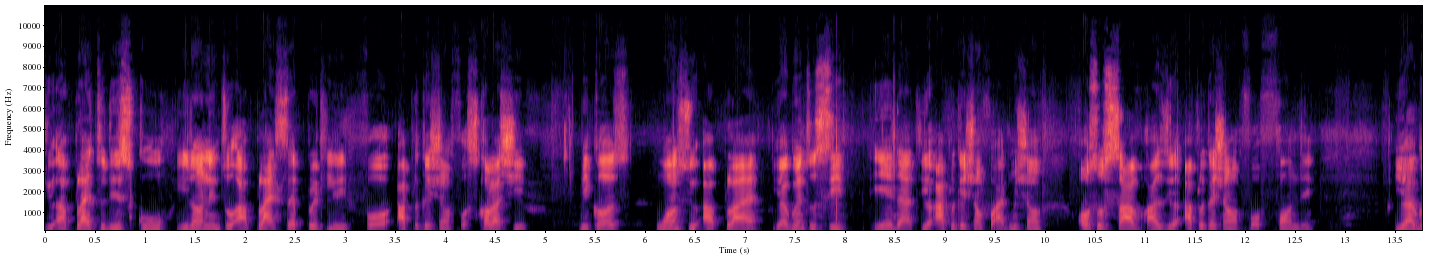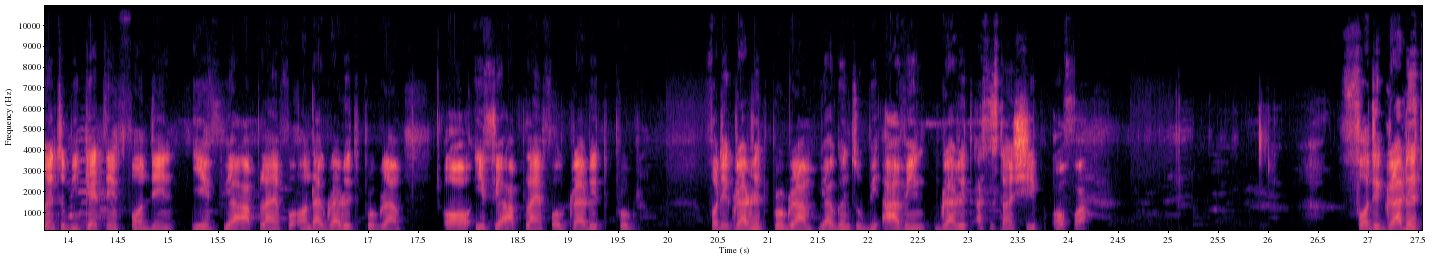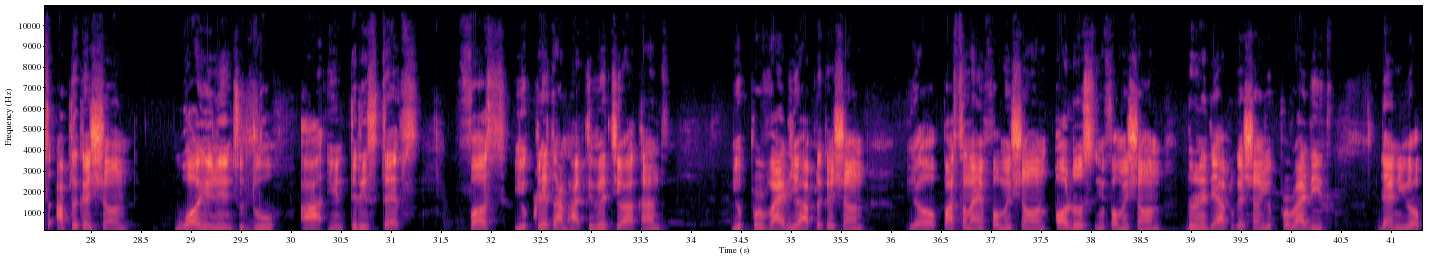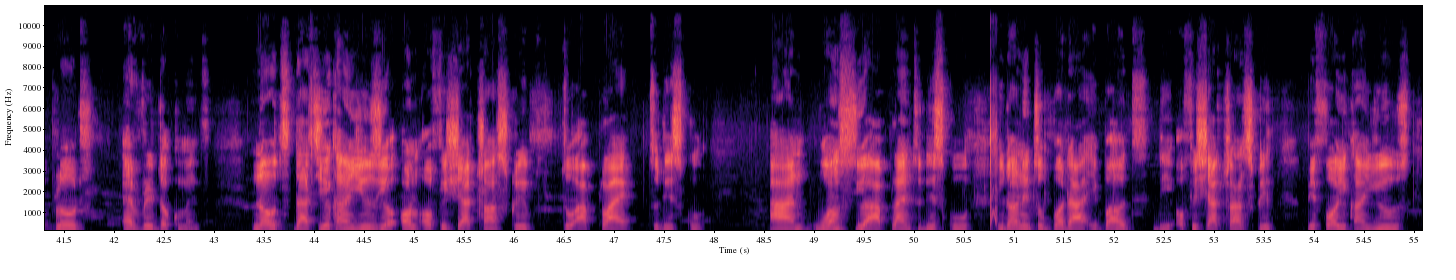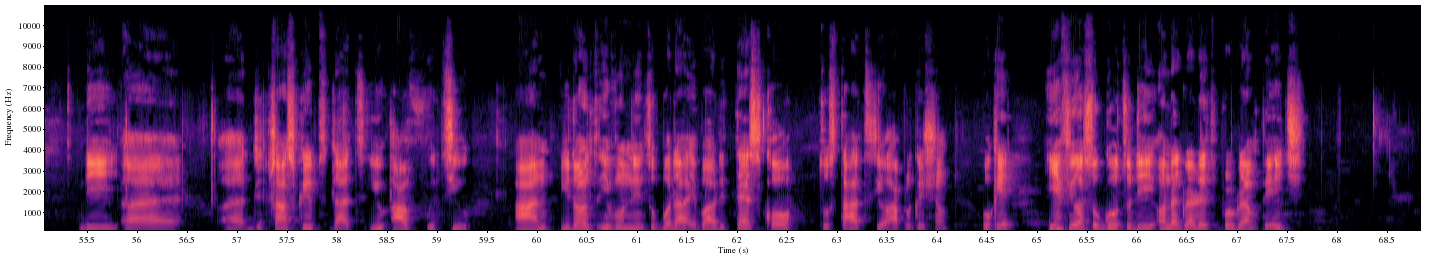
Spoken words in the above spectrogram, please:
you apply to this school you don't need to apply separately for application for scholarship because once you apply you are going to see here that your application for admission also serve as your application for funding. You are going to be getting funding if you are applying for undergraduate program or if you are applying for graduate program. For the graduate program you are going to be having graduate assistantship offer. For the graduate application what you need to do are in three steps. First you create and activate your account. You provide your application your personal information all those information during the application you provide it. Then you upload every document. Note that you can use your unofficial transcript to apply to this school. And once you are applying to this school you don't need to bother about the official transcript before you can use the uh, uh, the transcript that you have with you. And you don't even need to bother about the test score to start your application okay? If you also go to the undergraduate program page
